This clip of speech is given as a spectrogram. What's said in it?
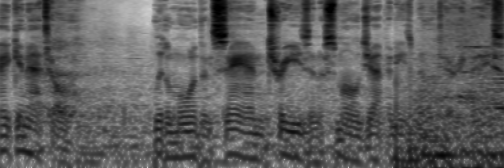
Makin Atoll. Little more than sand, trees, and a small Japanese military base.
